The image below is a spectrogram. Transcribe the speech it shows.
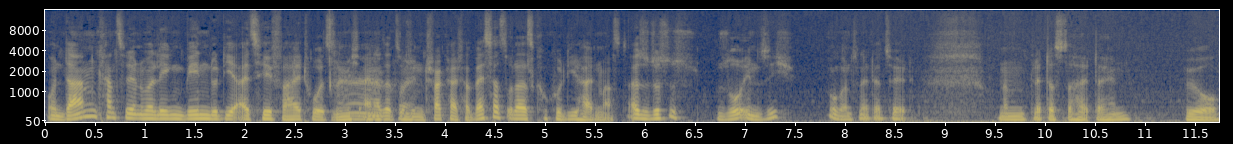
Und dann kannst du dir überlegen, wen du dir als Hilfe halt holst. Nämlich ah, einerseits, cool. ob du den Truck halt verbesserst oder das Krokodil halt machst. Also das ist so in sich oh, ganz nett erzählt. Und dann blätterst du halt dahin. Jo.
